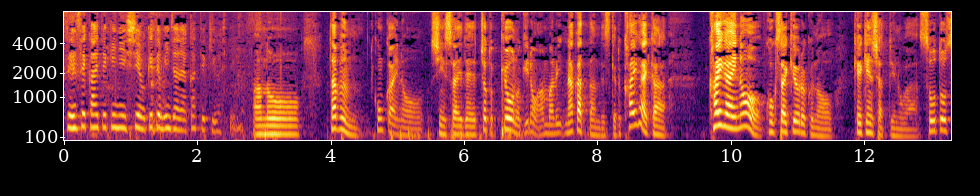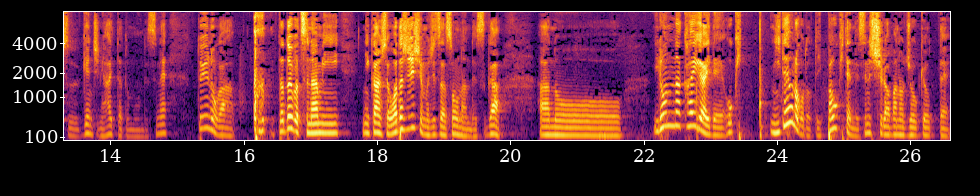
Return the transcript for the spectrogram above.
全世界的に支援を受けてもいいんじゃないかという気がしています。あの多分今回の震災でちょっと今日の議論あんまりなかったんですけど海外か海外の国際協力の経験者っていうのが相当数現地に入ったと思うんですね。というのが例えば津波に関しては私自身も実はそうなんですが、あのいろんな海外で起き似たようなことっていっぱい起きてるんですね修羅場の状況って。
